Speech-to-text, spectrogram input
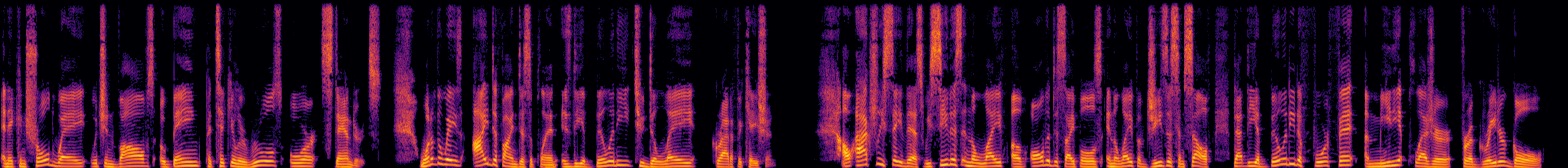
in a controlled way, which involves obeying particular rules or standards. One of the ways I define discipline is the ability to delay gratification. I'll actually say this. We see this in the life of all the disciples, in the life of Jesus himself, that the ability to forfeit immediate pleasure for a greater goal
